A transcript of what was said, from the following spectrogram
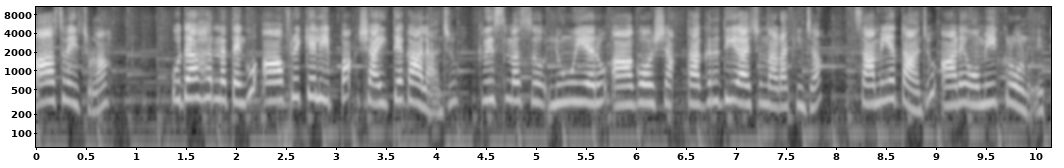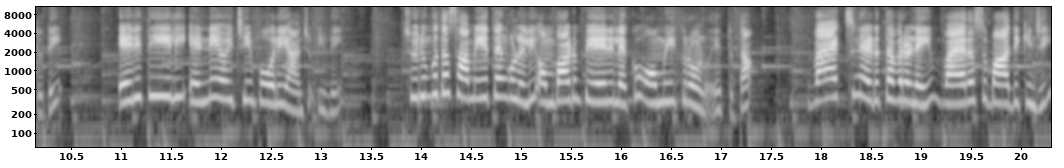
ആശ്രയിച്ചുള്ള. ഉദാഹരണത്തെങ്കു ആഫ്രിക്കയിൽ ഇപ്പ ശൈത്യകാലാഞ്ചു ക്രിസ്മസ് ന്യൂ ഇയർ ആഘോഷ തകൃതിയാച്ചു നടക്കിഞ്ച സമയത്താഞ്ചു ആടെ ഒമിക്രോണു എത്തുതി. എരിത്തിയിലി എണ്ണയൊഴിച്ചും പോലെയാഞ്ചു ഇവേ. ചുരുങ്ങുത സമയത്തെങ്കുള്ളിൽ ഒമ്പാടും പേരിലേക്ക് ഒമിക്രോണു എത്തുത്താം വാക്സിൻ എടുത്തവരുടെയും വൈറസ് ബാധിക്കിഞ്ചി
